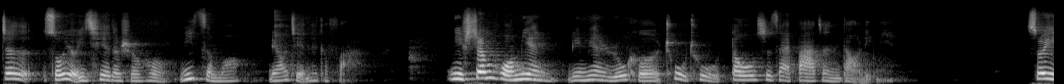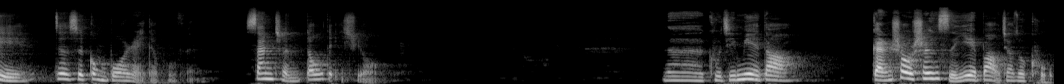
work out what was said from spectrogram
这所有一切的时候，你怎么了解那个法？你生活面里面如何，处处都是在八正道里面。所以这是共波蕊的部分，三层都得修。那苦集灭道。感受生死业报叫做苦，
